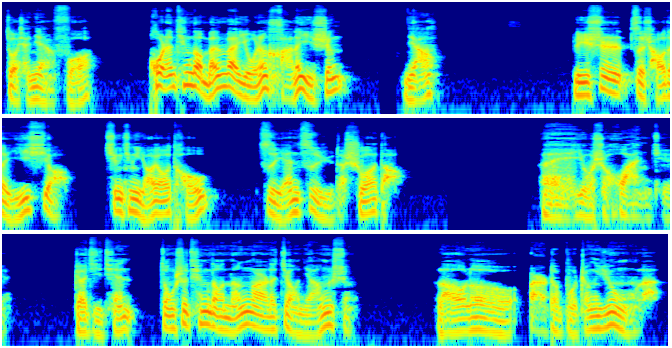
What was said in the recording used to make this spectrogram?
坐下念佛，忽然听到门外有人喊了一声“娘”。李氏自嘲的一笑，轻轻摇摇头，自言自语的说道：“哎，又是幻觉。这几天……”总是听到能儿的叫娘声，老喽耳朵不争用了。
